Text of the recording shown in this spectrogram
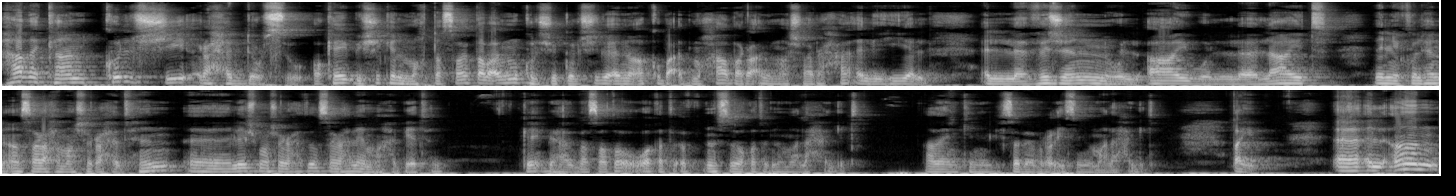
هذا كان كل شيء راح تدرسوه okay؟ بشكل مختصر. طبعا مو كل شيء كل شيء لأنه أكو بعد محاضرة أنا ما شرحها اللي هي ال vision وال eye وال light لاني كلهن أنا صراحة ما شرحتهن. آه ليش ما شرحتهن؟ صراحة لأن ما حبيتهن؟ okay؟ بهالبساطة وقت بنفس الوقت إنه ما لحقت. هذا يمكن السبب الرئيسي إنه ما لحقت. طيب. آه الآن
